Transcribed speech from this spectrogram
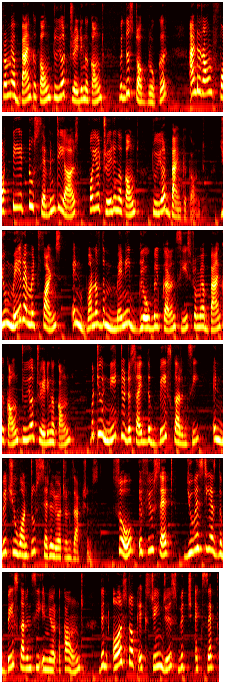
from your bank account to your trading account with the stockbroker and around 48 to 70 hours for your trading account to your bank account. You may remit funds in one of the many global currencies from your bank account to your trading account, but you need to decide the base currency in which you want to settle your transactions. So, if you set USD as the base currency in your account, then all stock exchanges which accept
